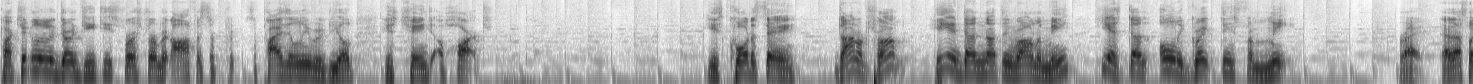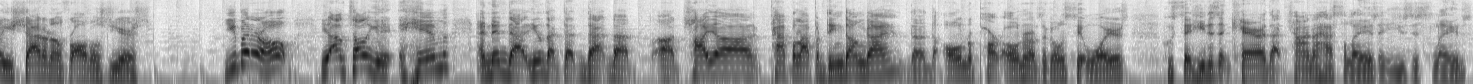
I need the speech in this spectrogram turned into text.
particularly during DT's first term in office, surprisingly revealed his change of heart. He's quoted saying, Donald Trump, he ain't done nothing wrong to me. He has done only great things for me. Right. And that's why you shadowed him for all those years. You better hope. Yeah, I'm telling you, him and then that you know that that that that uh, Chaya Papalapa Ding Dong guy, the the owner, part owner of the Golden State Warriors, who said he doesn't care that China has slaves and he uses slaves.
